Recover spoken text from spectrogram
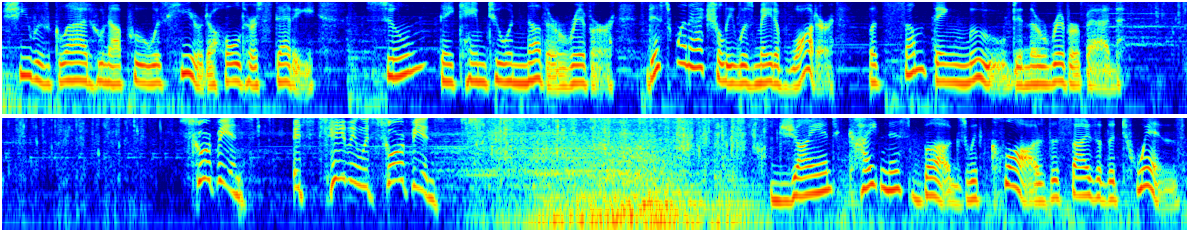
She was glad Hunahpu was here to hold her steady. Soon, they came to another river. This one actually was made of water, but something moved in the riverbed. Scorpions! It's teeming with scorpions! Giant chitinous bugs with claws the size of the twins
